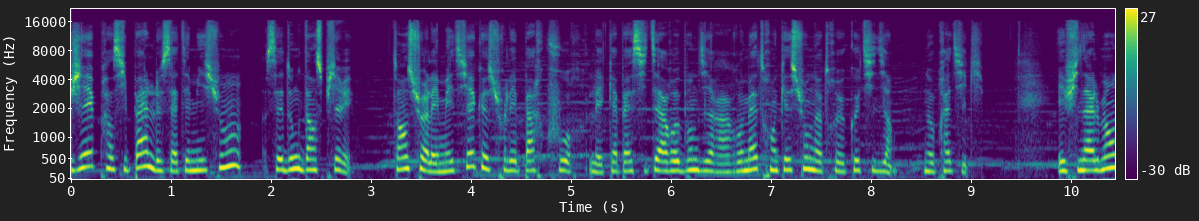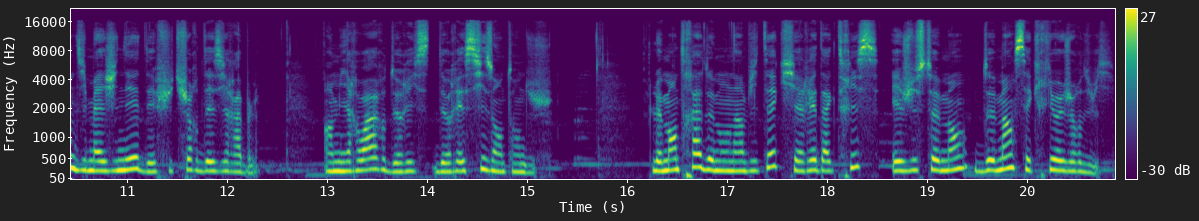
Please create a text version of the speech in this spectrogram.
L'objet principal de cette émission, c'est donc d'inspirer, tant sur les métiers que sur les parcours, les capacités à rebondir, à remettre en question notre quotidien, nos pratiques, et finalement d'imaginer des futurs désirables, en miroir de, de récits entendus. Le mantra de mon invitée, qui est rédactrice, est justement Demain s'écrit aujourd'hui.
